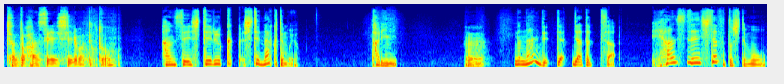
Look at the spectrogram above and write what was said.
ちゃんと反省していればってこと？反省してるか、してなくてもよ。仮に。うん。ななんで、じゃ、じゃあだってさ、反省してたとしても、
